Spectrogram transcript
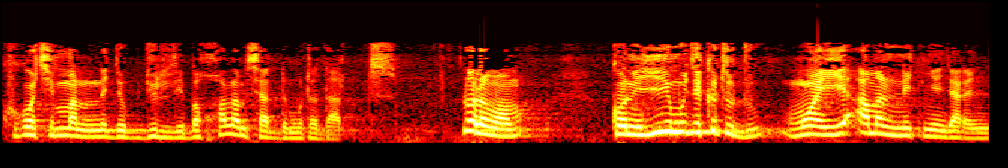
ku ko ci man na jóg julli ba xolam sedd mu tëddaat loolu moom kon yii mu jëkk tudd mooy yi amal nit ñi njariñ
